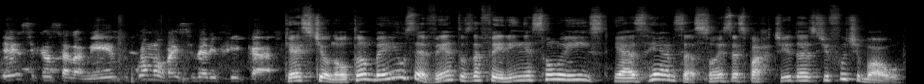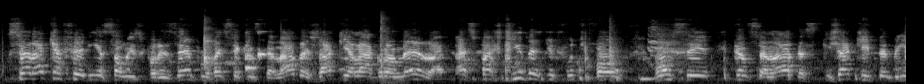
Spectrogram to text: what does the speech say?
esse cancelamento, como vai se verificar. Questionou também os eventos da Feirinha São Luís e as realizações das partidas de futebol. Será que a Feirinha São Luís, por exemplo, vai ser cancelada, já que ela aglomera? As partidas de futebol vão ser canceladas, já que também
